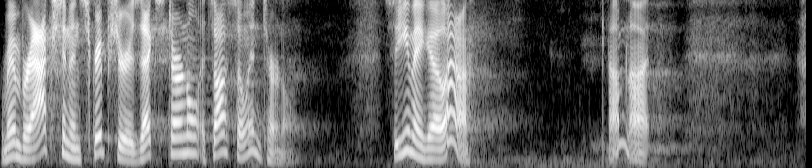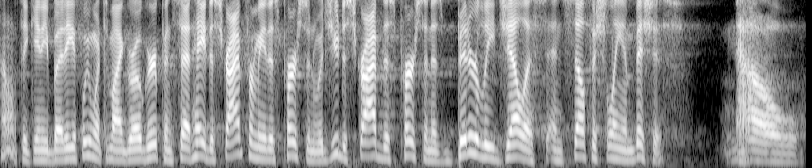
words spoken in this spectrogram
Remember, action in Scripture is external, it's also internal. So you may go, ah, I'm not. I don't think anybody, if we went to my grow group and said, hey, describe for me this person, would you describe this person as bitterly jealous and selfishly ambitious? No.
